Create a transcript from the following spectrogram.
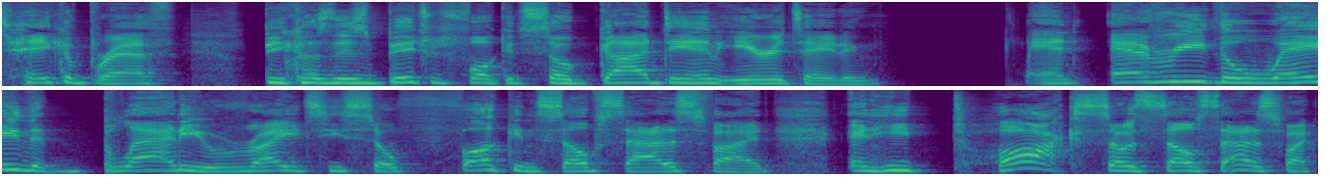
take a breath, because this bitch was fucking so goddamn irritating. And every the way that Blatty writes, he's so fucking self-satisfied. And he talks so self-satisfied.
